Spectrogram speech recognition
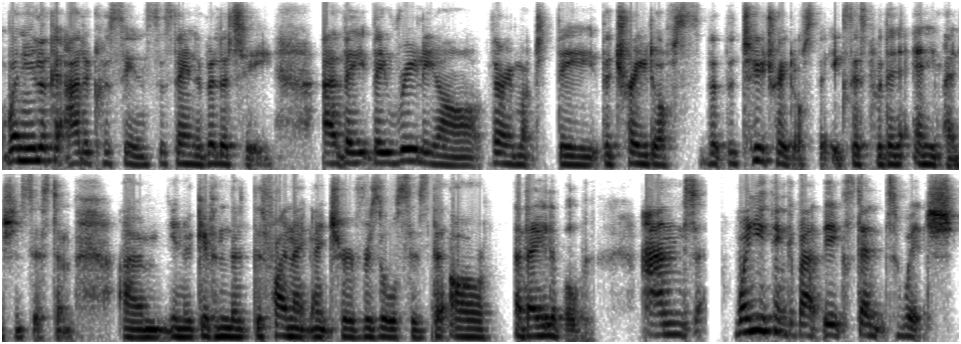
when you look at adequacy and sustainability, uh, they they really are very much the the trade offs the, the two trade offs that exist within any pension system. Um, you know, given the, the finite nature of resources that are available, and when you think about the extent to which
